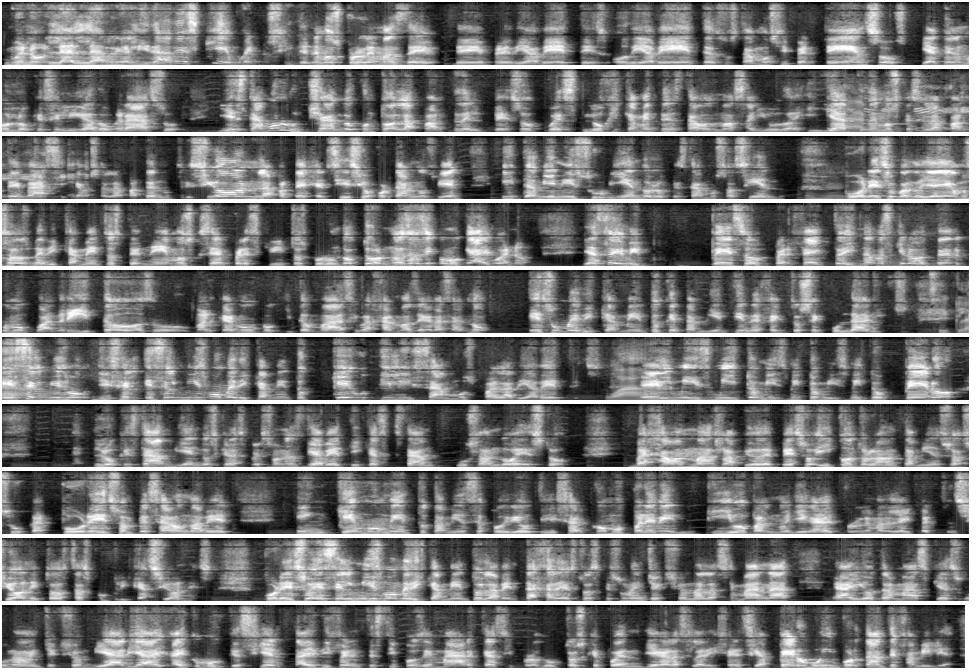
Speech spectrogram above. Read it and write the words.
Bueno, la, realidad es que, bueno, si tenemos problemas de, prediabetes o diabetes o estamos hipertensos, ya tenemos lo que es el hígado graso y estamos luchando con toda la parte del peso, pues lógicamente necesitamos más ayuda y ya tenemos que hacer la parte básica, o sea, la parte de nutrición, la parte de ejercicio, portarnos bien y también ir subiendo lo que estamos haciendo. Por eso cuando ya llegamos a los medicamentos tenemos que ser prescritos por un doctor. No es así como que, ay, bueno, ya estoy en mi peso perfecto y nada más quiero tener como cuadritos o marcarme un poquito más y bajar más de grasa. No, es un medicamento que también tiene efectos secundarios. Es el mismo, Giselle, es el mismo medicamento que utilizamos para la diabetes. El mismito, mismito, mismito, pero lo que estaban viendo es que las personas diabéticas que estaban usando esto bajaban más rápido de peso y controlaban también su azúcar. Por eso empezaron a ver en qué momento también se podría utilizar como preventivo para no llegar al problema de la hipertensión y todas estas complicaciones. Por eso es el mismo medicamento. La ventaja de esto es que es una inyección a la semana. Hay otra más que es una inyección diaria. Hay, como que hay diferentes tipos de marcas y productos que pueden llegar a hacer la diferencia. Pero muy importante, familia.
